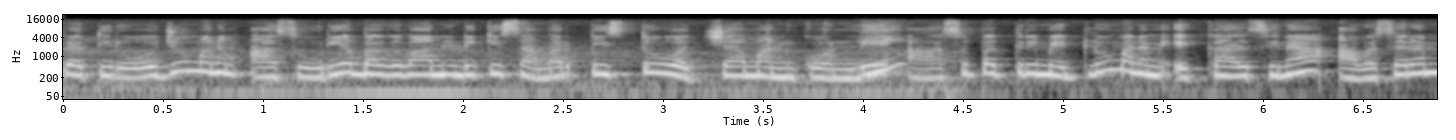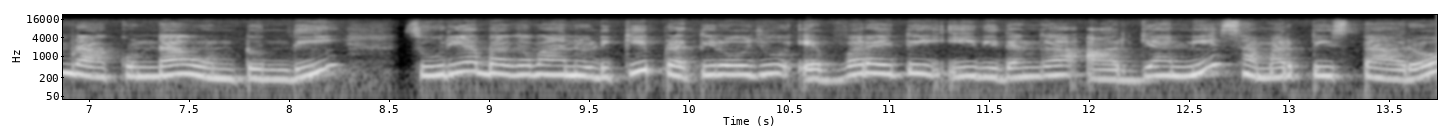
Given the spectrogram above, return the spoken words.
ప్రతిరోజు మనం ఆ సూర్య భగవానుడికి సమర్పిస్తూ వచ్చామనుకోండి ఆసుపత్రి మెట్లు మనం ఎక్కాల్సిన అవసరం రాకుండా ఉంటుంది. సూర్య భగవానుడికి ప్రతిరోజు ఎవరైతే ఈ విధంగా ఆర్గ్యాన్ని సమర్పిస్తారో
